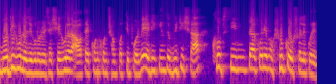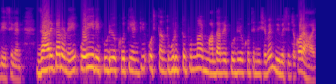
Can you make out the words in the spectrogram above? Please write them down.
নদীগুলো যেগুলো রয়েছে সেগুলোর আওতায় কোন কোন সম্পত্তি পড়বে, এটি কিন্তু ব্রিটিশরা খুব চিন্তা করে এবং সুকৌশলে করে দিয়েছিলেন। যার কারণে ওই রেকর্ডীয় খতিয়ানটি অত্যন্ত গুরুত্বপূর্ণ মাদার রেকর্ডীয় খতিয়ান হিসেবে বিবেচিত করা হয়।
